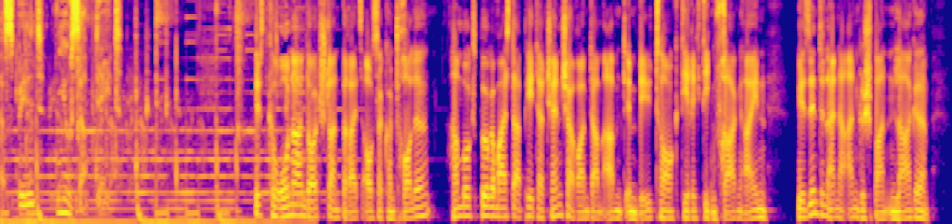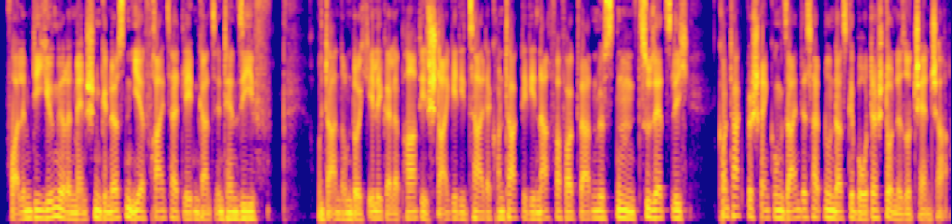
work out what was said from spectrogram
Das Bild News Update. Ist Corona in Deutschland bereits außer Kontrolle? Hamburgs Bürgermeister Peter Tschentscher räumt am Abend im Bild Talk die richtigen Fragen ein. Wir sind in einer angespannten Lage. Vor allem die jüngeren Menschen genössen ihr Freizeitleben ganz intensiv. Unter anderem durch illegale Partys steige die Zahl der Kontakte, die nachverfolgt werden müssten. Zusätzlich Kontaktbeschränkungen seien deshalb nun das Gebot der Stunde, so Tschentscher.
